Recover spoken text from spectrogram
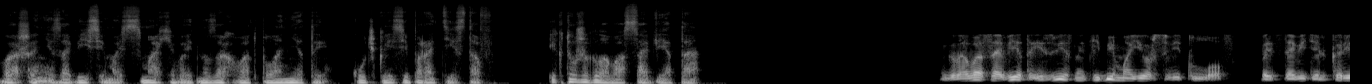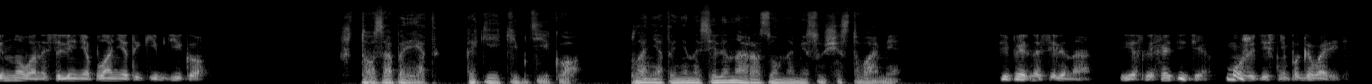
Ваша независимость смахивает на захват планеты кучкой сепаратистов. И кто же глава Совета? Глава Совета известный тебе майор Светлов, представитель коренного населения планеты Кипдиго. Что за бред? Какие Кипдиго? Планета не населена разумными существами. Теперь населена. Если хотите, можете с ним поговорить.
